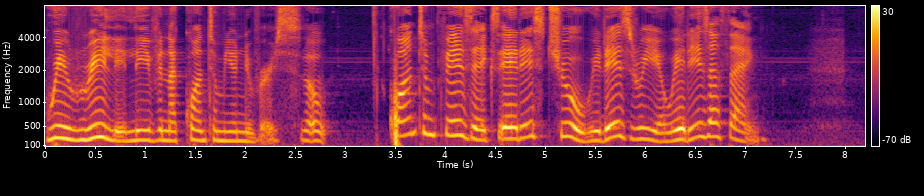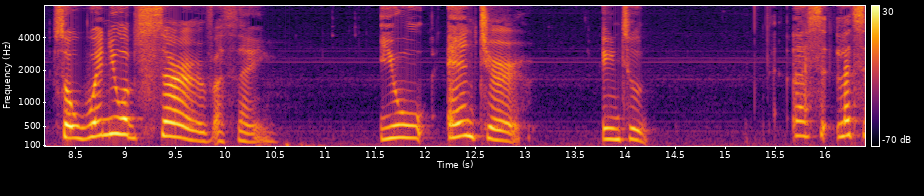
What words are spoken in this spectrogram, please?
we really live in a quantum universe. So quantum physics, it is true, it is real, it is a thing. So when you observe a thing, you enter into let's let's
